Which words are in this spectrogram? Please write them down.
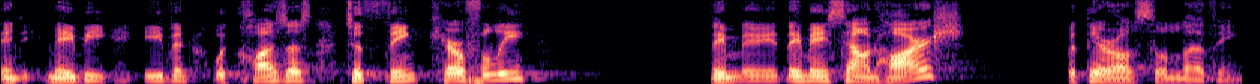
and maybe even would cause us to think carefully. They may, they may sound harsh, but they're also loving.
